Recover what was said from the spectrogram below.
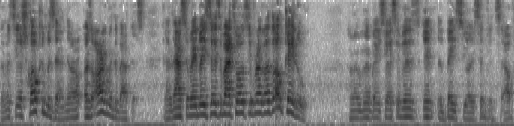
There is an argument about this. And that's what Rebbe says about Tosi for Agadol Kenu. Rebbe Yosef is in the Beis Yosef itself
